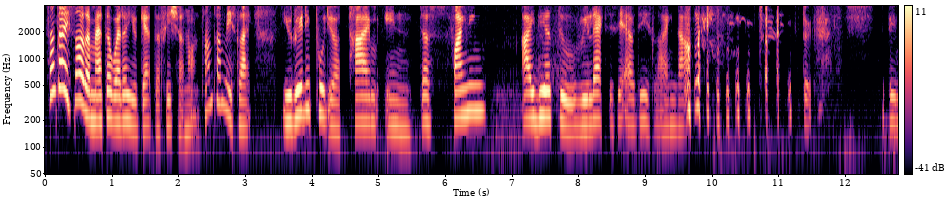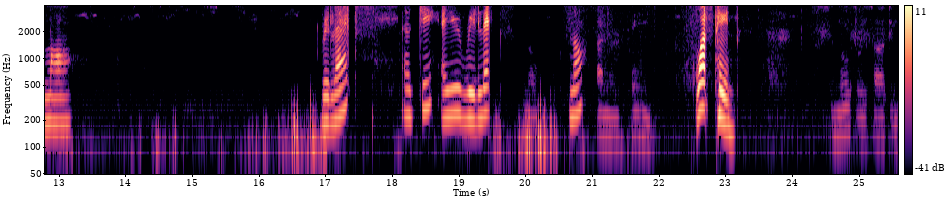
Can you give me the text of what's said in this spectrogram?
Sometimes it's not a matter whether you get the fish or not. Sometimes it's like you really put your time in just finding idea to relax. You see, LG is lying down, trying to be more relax. LG, are you relaxed? No. No. I'm in pain. What pain? The motor is hurting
